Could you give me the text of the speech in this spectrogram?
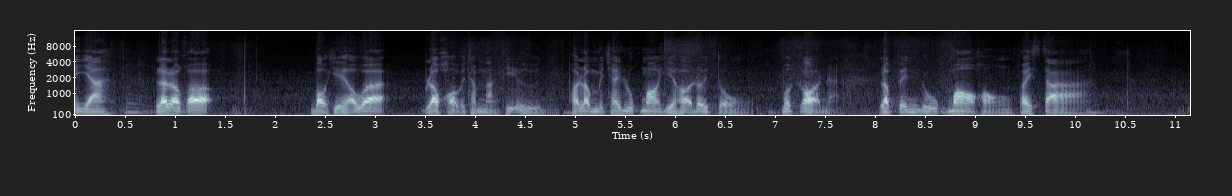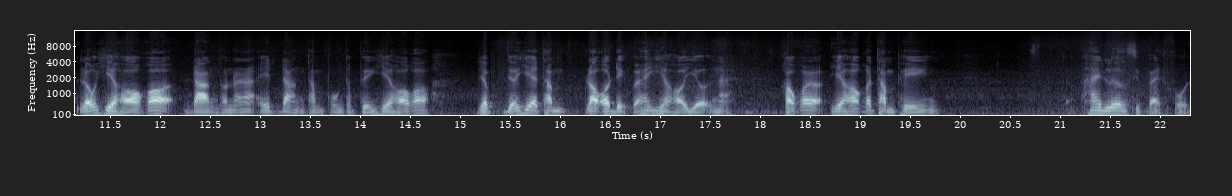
นยะอืมแล้วเราก็บอกเฮียฮอว่าเราขอไปทำหนังที่อื่น เพราะเราไม่ใช่ลูกหม้อเฮียฮอโดยตรงเมื่อก่อนน่ะ เราเป็นลูกหม้อของไฟสตาร์แล้วเฮียฮอก็ดังตอนนั้นนะเอสดังทำพงทำเพลงเฮียฮอก็เดี๋ยวเดี๋ยวเฮียทำเราเอาเด็กไปให้เฮียฮอเยอะไงเขาก็เฮียฮอก็ทำเพลงให้เรื่อง 18 ฝน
